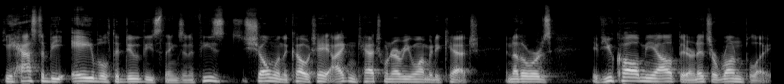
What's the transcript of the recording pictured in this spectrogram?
he has to be able to do these things. And if he's showing the coach, hey, I can catch whenever you want me to catch. In other words, if you call me out there and it's a run play,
